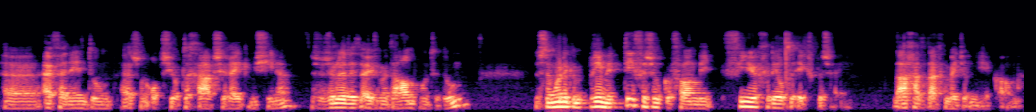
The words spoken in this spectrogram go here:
uh, eh, FN doen, zo'n optie op de grafische rekenmachine. Dus we zullen dit even met de hand moeten doen. Dus dan moet ik een primitieve zoeken van die 4 gedeelte x plus 1. Daar gaat het eigenlijk een beetje op neerkomen.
